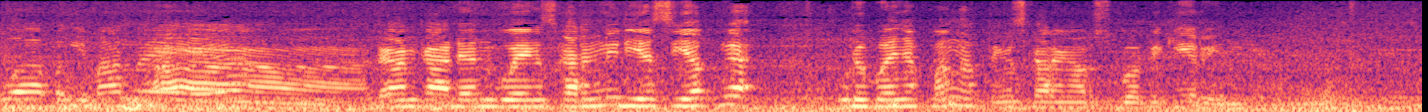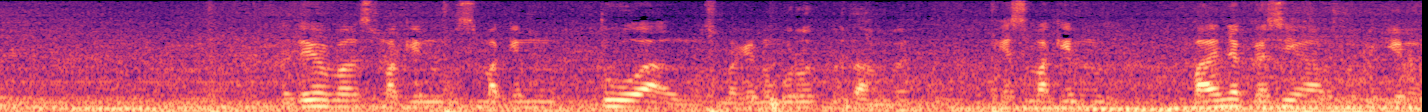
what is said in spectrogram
gua bagaimana Ah, dengan keadaan gue yang sekarang ini dia siap nggak udah banyak banget yang sekarang harus gue pikirin Jadi memang semakin semakin tua lu, semakin umur lu bertambah. Kayak semakin banyak gak sih yang harus lu pikirin?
